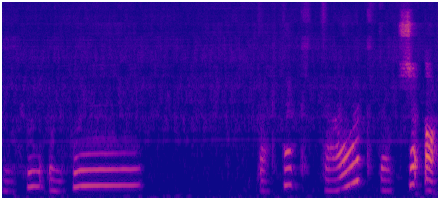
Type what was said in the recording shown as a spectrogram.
Mhm, mhm. Tak, tak, tak. Dobrze. O,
